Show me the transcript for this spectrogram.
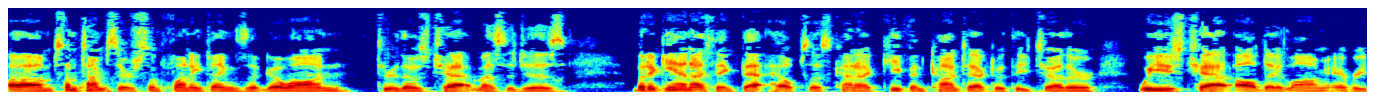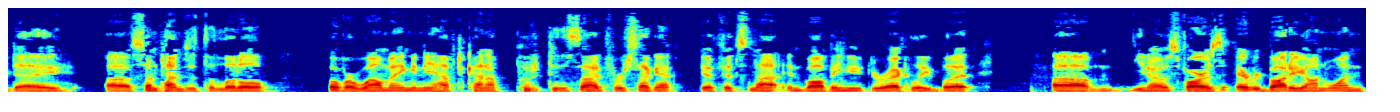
Um, sometimes there's some funny things that go on through those chat messages. But again, I think that helps us kind of keep in contact with each other. We use chat all day long, every day. Uh, sometimes it's a little overwhelming and you have to kind of put it to the side for a second if it's not involving you directly. But, um, you know, as far as everybody on one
